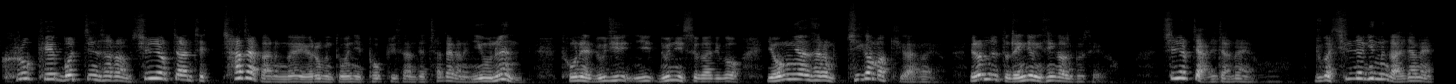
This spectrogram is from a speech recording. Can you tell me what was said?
그렇게 멋진 사람, 실력자한테 찾아가는 거예요. 여러분 돈이 버핏한테 찾아가는 이유는 돈에 눈이, 이- 눈이 있어가지고 영리한 사람 기가 막히게 알아요. 여러분들도 냉정히 생각해 보세요. 실력자 알잖아요. 누가 실력 있는 거 알잖아요.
